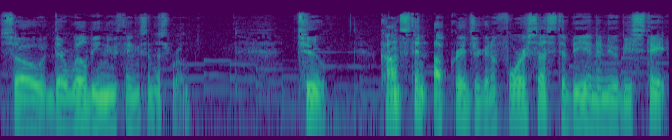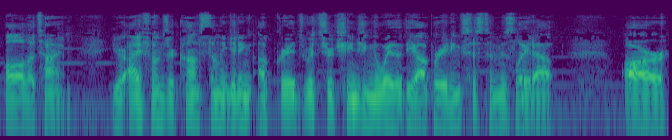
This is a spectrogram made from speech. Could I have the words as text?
so there will be new things in this world. Two, constant upgrades are going to force us to be in a newbie state all the time. Your iPhones are constantly getting upgrades, which are changing the way that the operating system is laid out. Our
